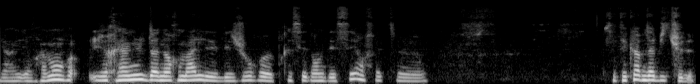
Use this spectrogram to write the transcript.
il n'y a, vraiment rien eu d'anormal les, les, jours précédents le décès, en fait. C'était comme d'habitude.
